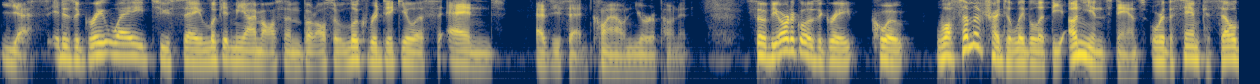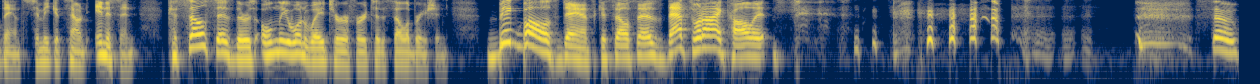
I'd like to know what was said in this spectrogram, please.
Yes, it is a great way to say, look at me, I'm awesome, but also look ridiculous and, as you said, clown your opponent. So the article is a great quote. While some have tried to label it the Onions dance or the Sam Cassell dance to make it sound innocent, Cassell says there is only one way to refer to the celebration. Big Balls dance, Cassell says. That's what I call it. so,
